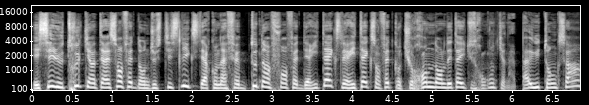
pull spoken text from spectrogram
Et c'est le truc qui est intéressant en fait dans Justice League. C'est à dire qu'on a fait tout un fond en fait des retakes. Les retakes en fait quand tu rentres dans le détail tu te rends compte qu'il n'y en a pas eu tant que ça.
